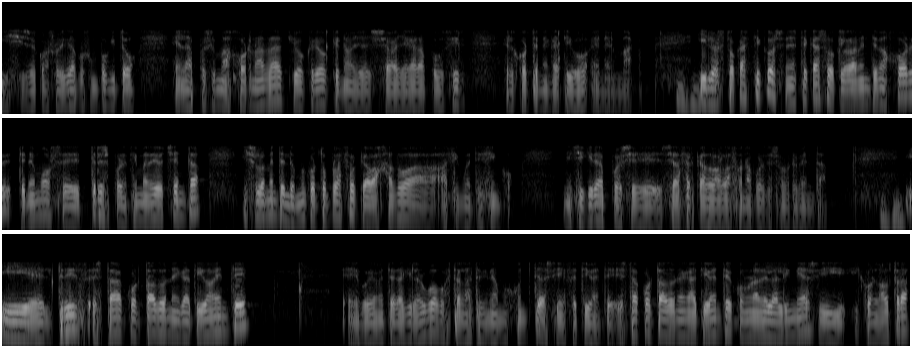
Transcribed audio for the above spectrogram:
y, si se consolida pues un poquito en las próximas jornadas, yo creo que no se va a llegar a producir el corte negativo en el MAC. Uh -huh. Y los estocásticos, en este caso, claramente mejor, tenemos eh, tres por encima de 80 y solamente el de muy corto plazo que ha bajado a, a 55. Ni siquiera pues eh, se ha acercado a la zona pues de sobreventa. Uh -huh. Y el TRIF está cortado negativamente eh, voy a meter aquí la lupa porque están las líneas muy juntitas, sí, efectivamente, está cortado negativamente con una de las líneas y, y, con la otra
